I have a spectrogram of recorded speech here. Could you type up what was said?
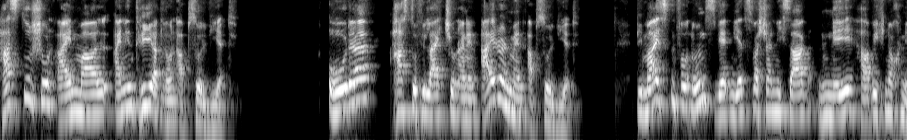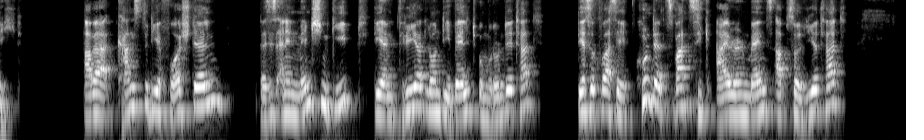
Hast du schon einmal einen Triathlon absolviert? Oder hast du vielleicht schon einen Ironman absolviert? Die meisten von uns werden jetzt wahrscheinlich sagen, nee, habe ich noch nicht. Aber kannst du dir vorstellen, dass es einen Menschen gibt, der im Triathlon die Welt umrundet hat, der so quasi 120 Ironmans absolviert hat?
